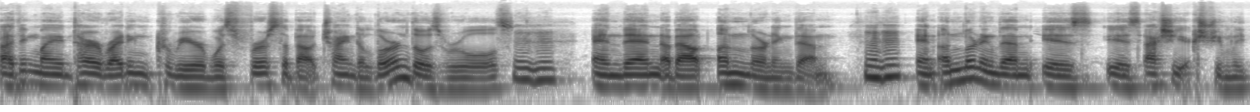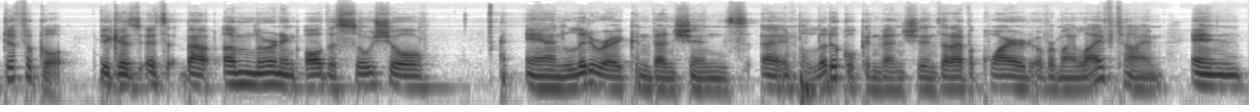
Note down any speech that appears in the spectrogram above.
I think my entire writing career was first about trying to learn those rules mm-hmm. and then about unlearning them. Mm-hmm. And unlearning them is is actually extremely difficult because it's about unlearning all the social and literary conventions uh, and political conventions that I've acquired over my lifetime. And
